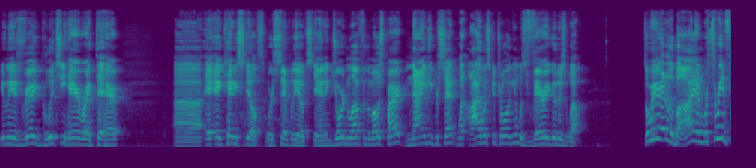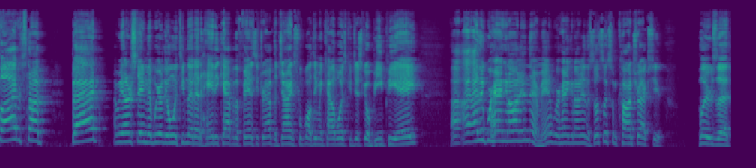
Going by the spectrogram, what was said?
even though he has very glitchy hair right there. Uh, and, and, Kenny Stills were simply outstanding. Jordan Love, for the most part, 90% when I was controlling him, was very good as well. So we're here out of the bye, and we're three and five. It's not bad. I mean, understanding that we're the only team that had handicap in the fantasy draft. The Giants football team and Cowboys could just go BPA. Uh, I, I, think we're hanging on in there, man. We're hanging on in there. So let's look some contracts here. Players that,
